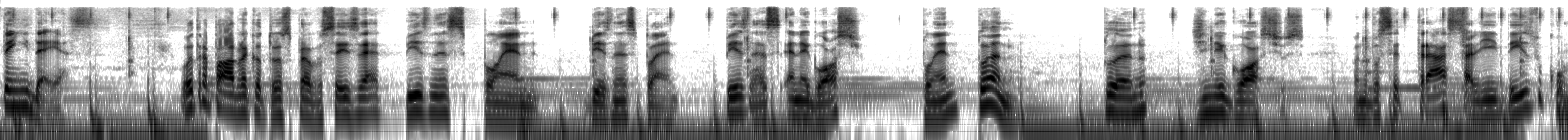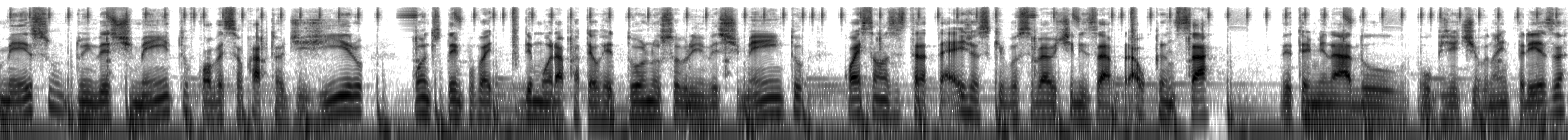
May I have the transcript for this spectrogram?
tem ideias. Outra palavra que eu trouxe para vocês é business plan. Business plan. Business é negócio, plan, plano. Plano de negócios quando você traça ali desde o começo do investimento, qual vai ser o capital de giro, quanto tempo vai demorar para ter o retorno sobre o investimento, quais são as estratégias que você vai utilizar para alcançar determinado objetivo na empresa.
